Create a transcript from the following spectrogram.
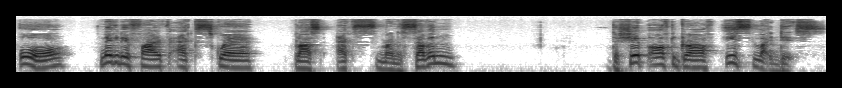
or negative 5x squared plus x minus 7, the shape of the graph is like this.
